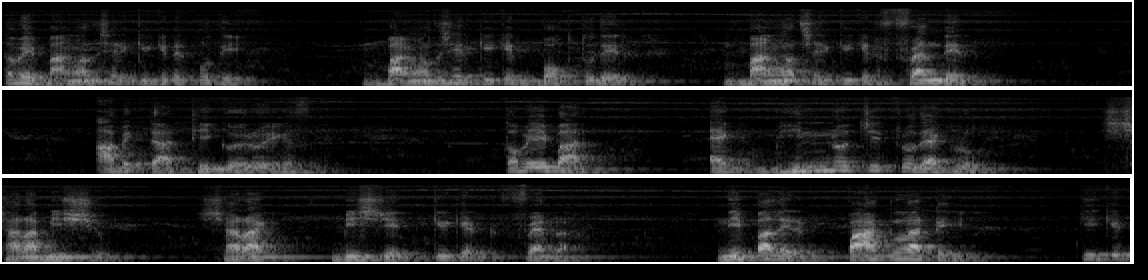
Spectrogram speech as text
তবে বাংলাদেশের ক্রিকেটের প্রতি বাংলাদেশের ক্রিকেট ভক্তদের, বাংলাদেশের ক্রিকেট ফ্যানদের আবেগটা ঠিক হয়ে রয়ে গেছে। তবে এবার এক ভিন্ন চিত্র দেখল সারা বিশ্ব, সারা বিশ্বের ক্রিকেট ফ্যানরা। নেপালের পাগলাটে ক্রিকেট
